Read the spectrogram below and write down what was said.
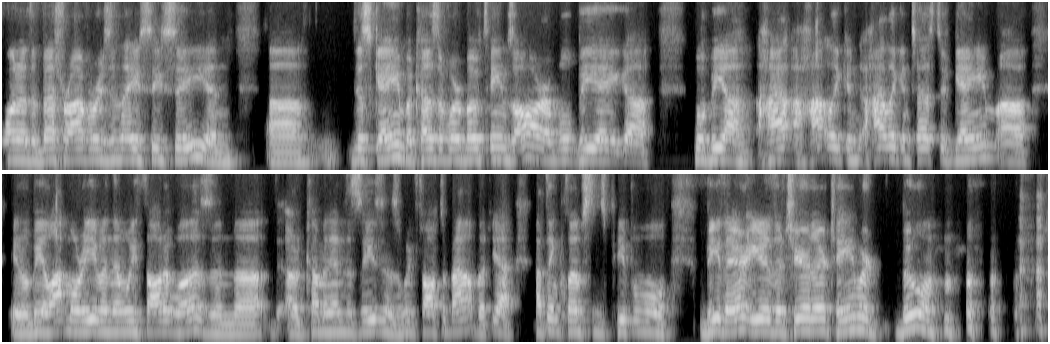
one of the best rivalries in the ACC, and uh, this game, because of where both teams are, will be a uh, will be a, high, a hotly highly contested game. Uh, it'll be a lot more even than we thought it was, and uh, are coming into the season as we've talked about. But yeah, I think Clemson's people will be there, either to cheer their team or boo them.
